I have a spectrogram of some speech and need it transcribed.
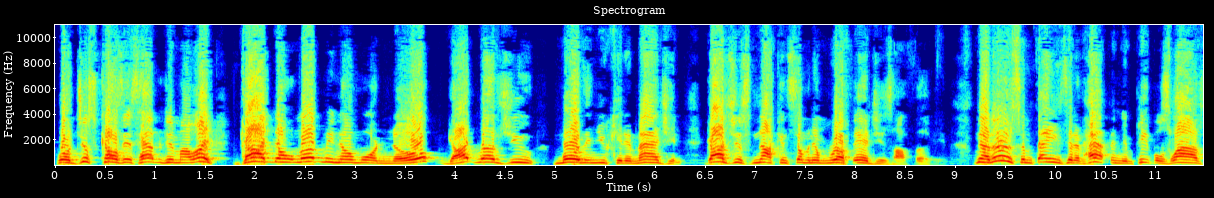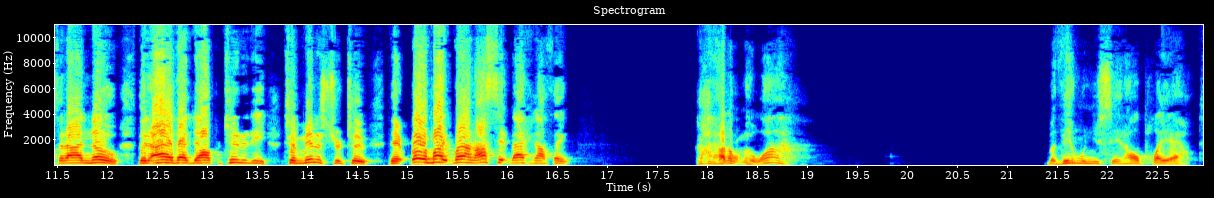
well, just because this happened in my life, God don't love me no more. No, God loves you more than you can imagine. God's just knocking some of them rough edges off of you. Now, there are some things that have happened in people's lives that I know that I have had the opportunity to minister to that Brother Mike Brown, I sit back and I think, God, I don't know why. But then when you see it all play out,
